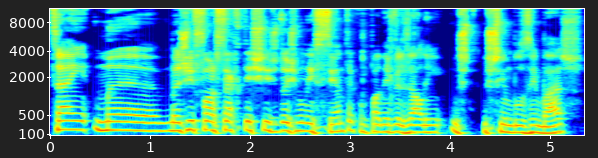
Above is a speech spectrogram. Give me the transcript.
tem uma, uma GeForce RTX 2060, como podem ver já ali os, os símbolos em baixo.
